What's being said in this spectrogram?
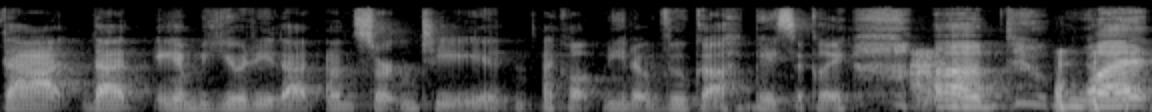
that that ambiguity that uncertainty i call it you know VUCA basically um, what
